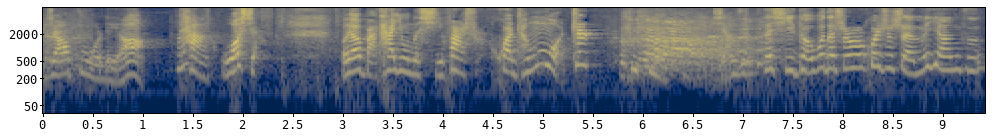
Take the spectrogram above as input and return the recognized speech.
这招不灵，看我想，我要把他用的洗发水换成墨汁儿。想想他洗头发的时候会是什么样子？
